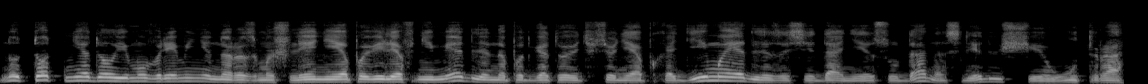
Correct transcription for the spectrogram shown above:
но тот не дал ему времени на размышления, повелев немедленно подготовить все необходимое для заседания суда на следующее утро.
